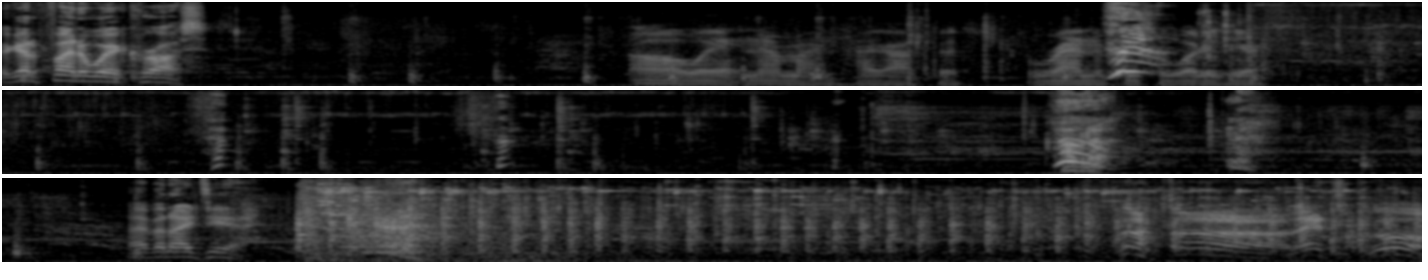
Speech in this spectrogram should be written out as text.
I gotta find a way across. Oh wait, never mind. I got this. Random piece of wood is here. I have an idea. That's cool.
